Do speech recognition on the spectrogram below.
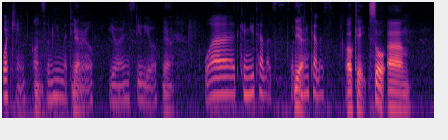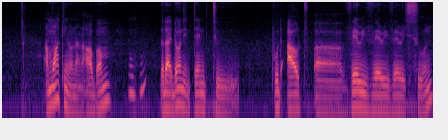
working on mm. some new material. Yeah. You're in studio. Yeah. What can you tell us? What Yeah. can you tell us? Okay, so um, I'm working on an album mm-hmm. that I don't intend to put out uh, very, very, very soon.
